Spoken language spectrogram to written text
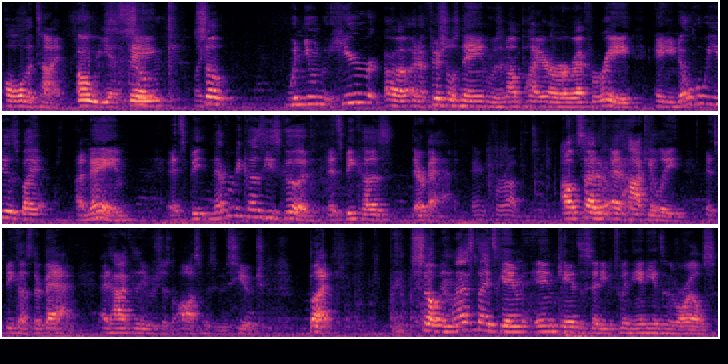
all the time. Oh, you So- think? So, when you hear uh, an official's name who's an umpire or a referee, and you know who he is by a name, it's be- never because he's good. It's because they're bad. And corrupt. Outside of Ed Hochuli, it's because they're bad. Ed Hochuli was just awesome because he was huge. But so in last night's game in Kansas City between the Indians and the Royals,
